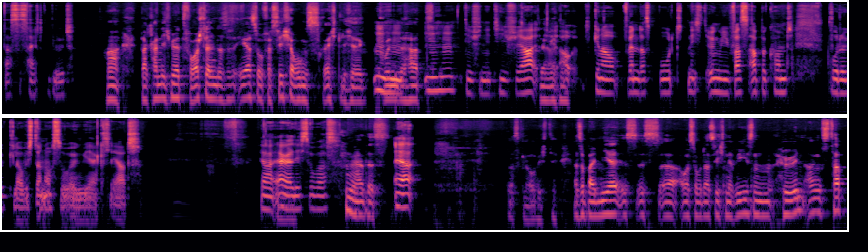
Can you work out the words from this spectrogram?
das ist halt blöd. Ah, da kann ich mir jetzt vorstellen, dass es eher so versicherungsrechtliche mhm, Gründe mhm, hat. Mhm, definitiv, ja. Äh, genau, wenn das Boot nicht irgendwie was abbekommt, wurde, glaube ich, dann auch so irgendwie erklärt. Ja, ärgerlich sowas. Ja, das. Ja. Das glaube ich dir. Also bei mir ist es äh, auch so, dass ich eine riesen Höhenangst habe,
